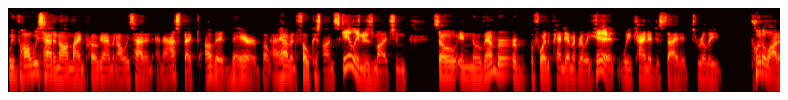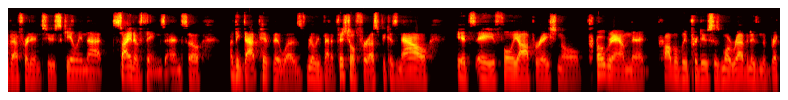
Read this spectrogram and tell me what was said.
we've always had an online program and always had an, an, aspect of it there, but I haven't focused on scaling it as much. And so in November, before the pandemic really hit, we kind of decided to really put a lot of effort into scaling that side of things. And so I think that pivot was really beneficial for us because now it's a fully operational program that probably produces more revenue than the brick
